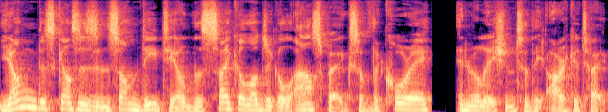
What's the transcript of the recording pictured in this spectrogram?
Jung discusses in some detail the psychological aspects of the kore in relation to the archetype.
